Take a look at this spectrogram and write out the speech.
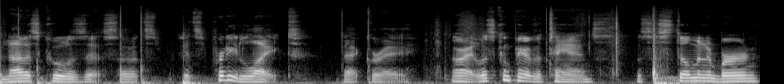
but not as cool as this. So it's it's pretty light, that gray. All right, let's compare the tans. This is Stillman and Birn.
